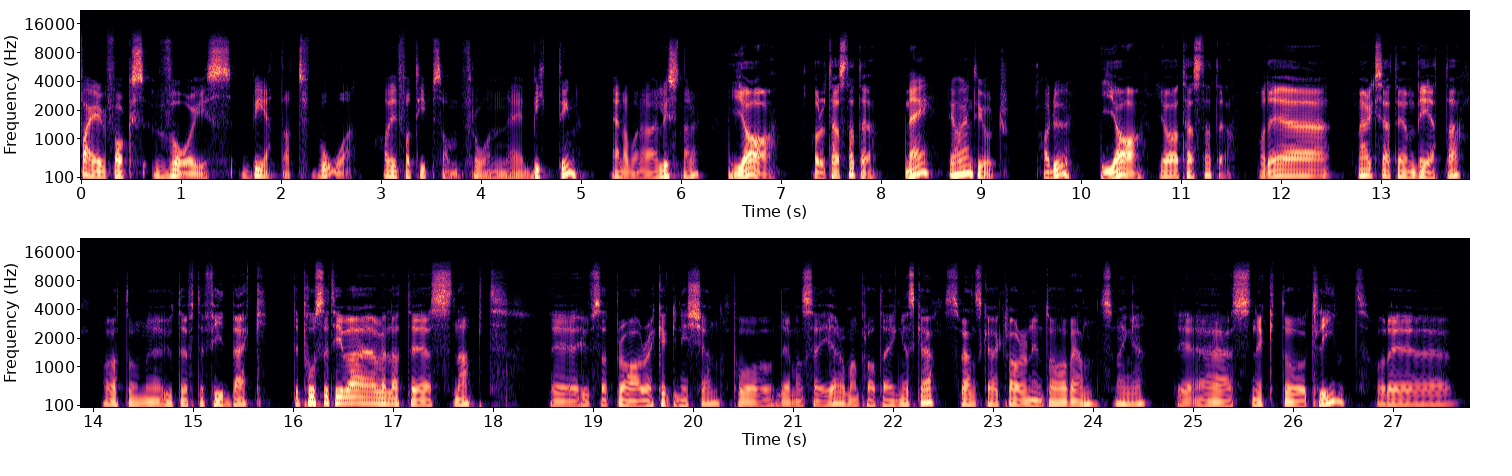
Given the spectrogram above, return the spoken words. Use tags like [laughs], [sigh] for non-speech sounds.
Firefox Voice Beta 2 har vi fått tips om från eh, Bittin, en av våra lyssnare. Ja, har du testat det? Nej, det har jag inte gjort. Har du? Ja, jag har testat det. Och det märks att det är en beta och att de är ute efter feedback. Det positiva är väl att det är snabbt. Det är hyfsat bra recognition på det man säger om man pratar engelska. Svenska klarar ni inte av än så länge. Det är snyggt och cleant och det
